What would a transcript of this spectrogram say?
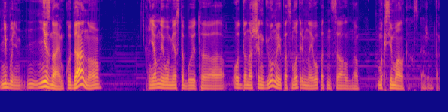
Не будем, не знаем куда, но явно его место будет э, отдано Шенгюну и посмотрим на его потенциал на максималках, скажем так.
